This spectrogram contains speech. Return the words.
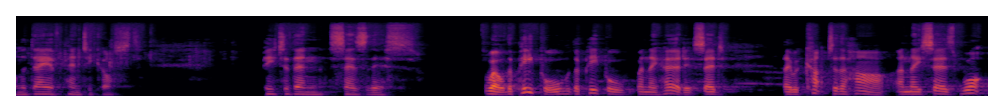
on the day of Pentecost. Peter then says this. Well, the people, the people, when they heard it, said, they were cut to the heart, and they says, What,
